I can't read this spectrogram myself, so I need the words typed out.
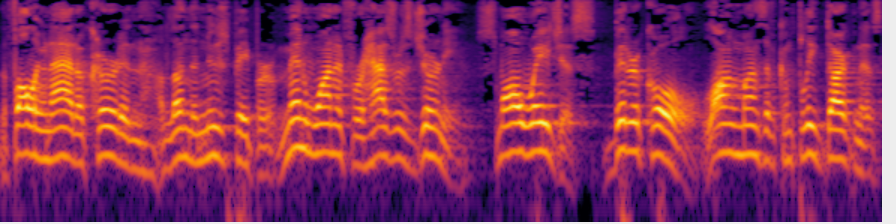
The following ad occurred in a London newspaper. Men wanted for hazardous journey, small wages, bitter cold, long months of complete darkness,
